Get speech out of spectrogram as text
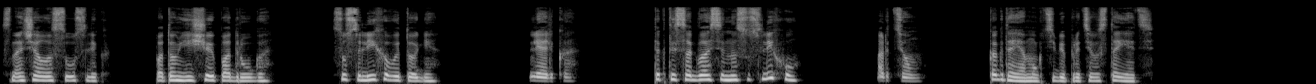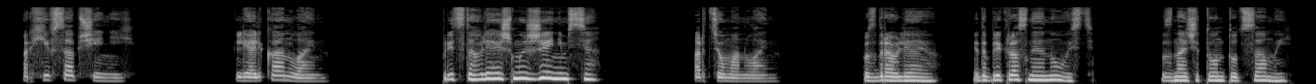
Сначала суслик, потом еще и подруга. Суслиха в итоге. Лялька. Так ты согласен на суслиху? Артём. Когда я мог тебе противостоять? Архив сообщений. Лялька онлайн. Представляешь, мы женимся. Артём онлайн. Поздравляю. Это прекрасная новость. Значит, он тот самый.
